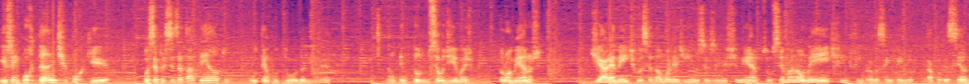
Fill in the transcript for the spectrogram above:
Isso é importante porque você precisa estar atento o tempo todo ali, né? Não o tempo todo do seu dia, mas pelo menos diariamente você dá uma olhadinha nos seus investimentos, ou semanalmente, enfim, para você entender o que está acontecendo.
